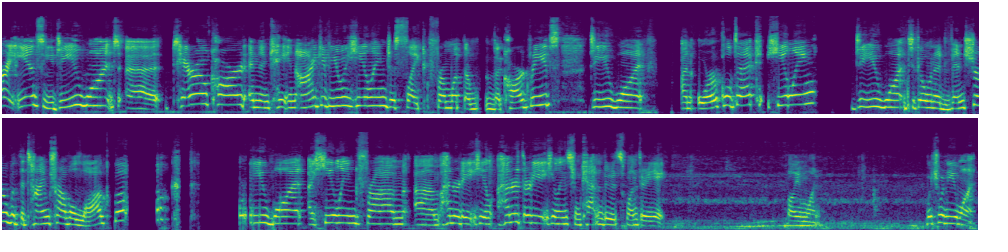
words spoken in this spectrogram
All right, Yancy, do you want a tarot card and then Kate and I give you a healing just like from what the the card reads? Do you want an oracle deck healing? Do you want to go on an adventure with the time travel logbook? Or do you want a healing from um, 108 heal- 138 healings from KatNBoots 138? Volume 1. Which one do you want?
